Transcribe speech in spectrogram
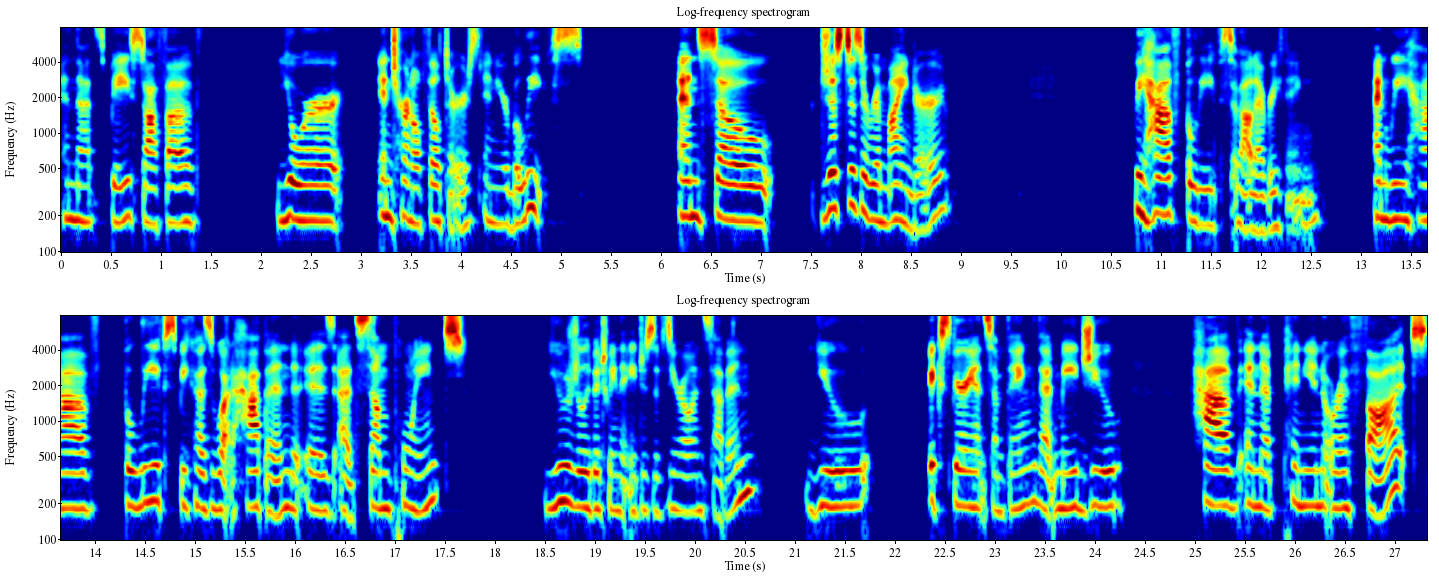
And that's based off of your internal filters and your beliefs. And so, just as a reminder, we have beliefs about everything. And we have beliefs because what happened is at some point, usually between the ages of zero and seven, you experience something that made you have an opinion or a thought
